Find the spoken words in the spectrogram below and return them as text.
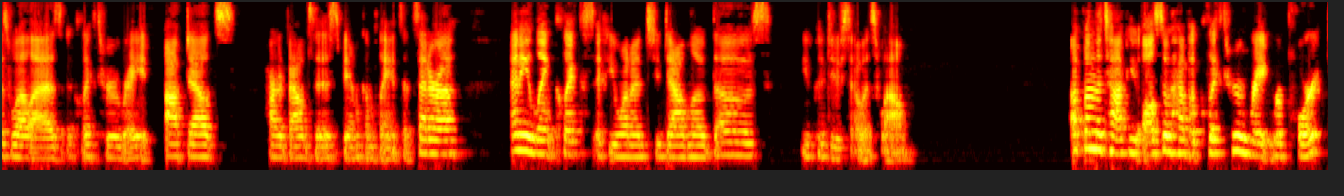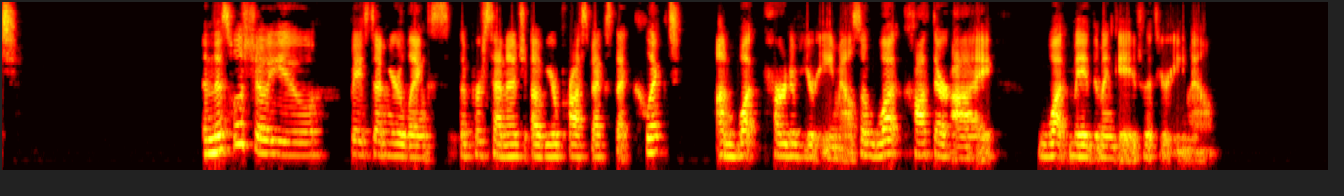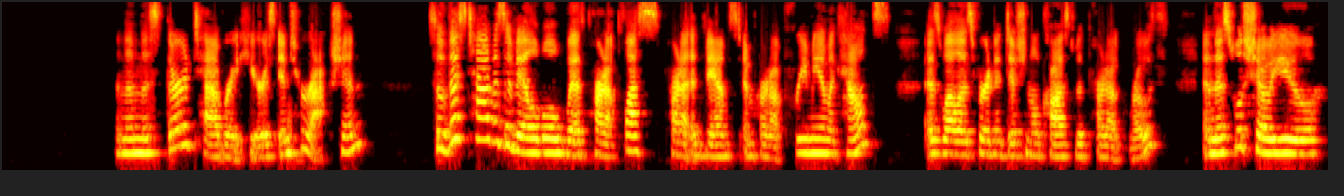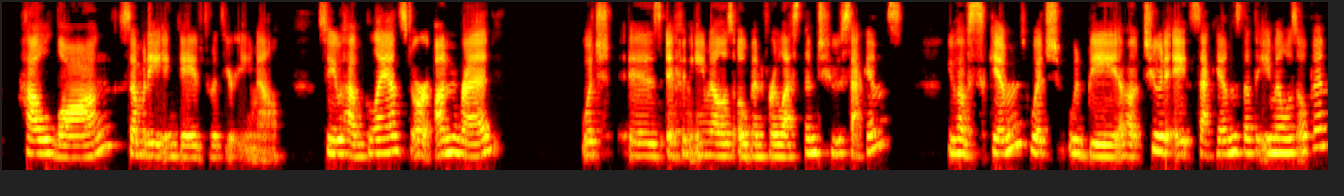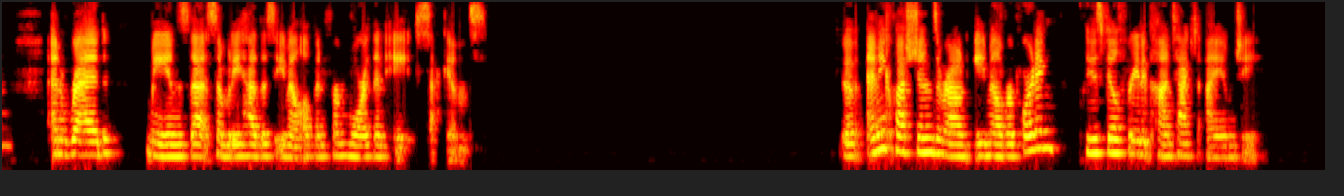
as well as a click-through rate, opt-outs, hard bounces, spam complaints, etc. Any link clicks, if you wanted to download those, you could do so as well. Up on the top, you also have a click-through rate report. And this will show you, based on your links, the percentage of your prospects that clicked on what part of your email. So what caught their eye, what made them engage with your email. And then this third tab right here is interaction. So this tab is available with Pardot Plus, Pardot Advanced, and Pardot Premium accounts, as well as for an additional cost with Pardot Growth. And this will show you how long somebody engaged with your email. So you have glanced or unread, which is if an email is open for less than two seconds. You have skimmed, which would be about two to eight seconds that the email was open, and read, means that somebody had this email open for more than eight seconds. If you have any questions around email reporting, please feel free to contact IMG.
